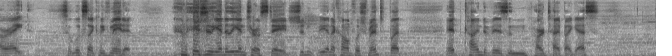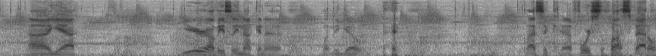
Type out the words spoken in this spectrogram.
Alright, so it looks like we've made it. made to the end of the intro stage. Shouldn't be an accomplishment, but it kind of is in hard type, I guess. Uh, yeah. You're obviously not gonna let me go. Classic uh, force loss battle.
